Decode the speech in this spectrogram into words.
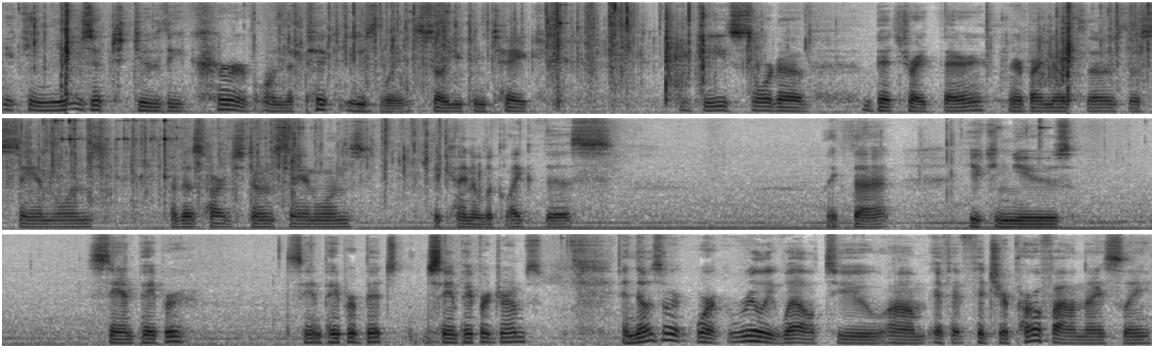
you can use it to do the curve on the pick easily. So you can take these sort of bits right there. Everybody knows those, those sand ones, or those hard stone sand ones. They kind of look like this, like that. You can use sandpaper, sandpaper bits, sandpaper drums. And those work, really well to, um, if it fits your profile nicely.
